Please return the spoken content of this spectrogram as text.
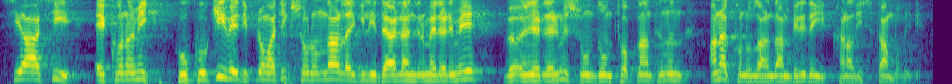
siyasi, ekonomik, hukuki ve diplomatik sorunlarla ilgili değerlendirmelerimi ve önerilerimi sunduğum toplantının ana konularından biri de Kanal İstanbul idi.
